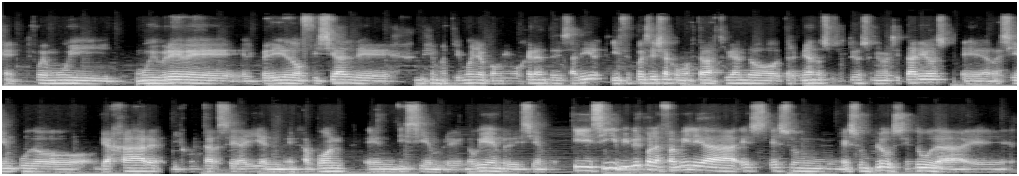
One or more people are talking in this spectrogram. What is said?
fue muy, muy breve el periodo oficial de, matrimonio con mi mujer antes de salir y después ella como estaba estudiando, terminando sus estudios universitarios, eh, recién pudo viajar y juntarse ahí en, en, Japón en diciembre, noviembre, diciembre. Y sí, vivir con la familia es, es, un, es un plus, sin duda. Eh,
